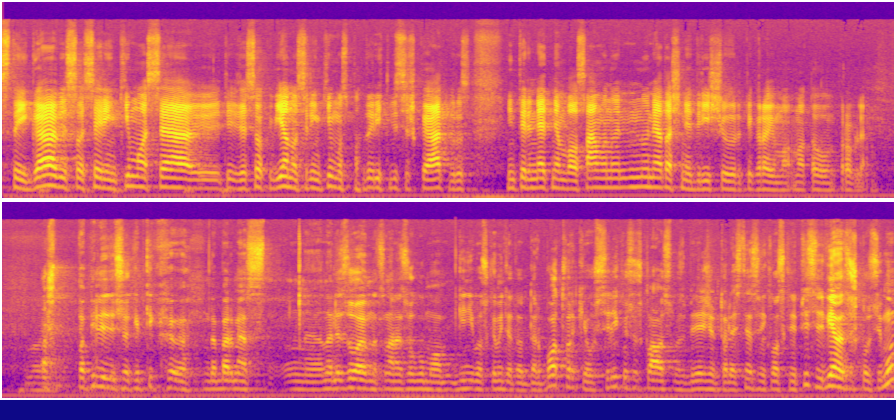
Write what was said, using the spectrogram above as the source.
staiga visose rinkimuose e, tai tiesiog vienus rinkimus padaryti visiškai atvirus internetiniam balsavimui, nu, nu net aš nedrįšiu ir tikrai matau problemų. Aš papildysiu, kaip tik dabar mes analizuojam nacionalinio saugumo gynybos komiteto darbo tvarkę, užsilikusius klausimus, brėžiam tolesnės veiklos kryptis ir vienas iš klausimų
